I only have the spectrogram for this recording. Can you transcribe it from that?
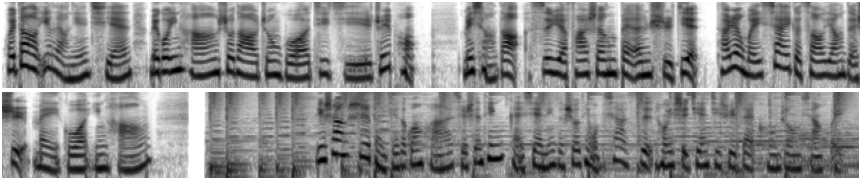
回到一两年前，美国银行受到中国积极追捧，没想到四月发生贝恩事件。他认为下一个遭殃的是美国银行。”以上是本节的光华随身听，感谢您的收听，我们下次同一时间继续在空中相会。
